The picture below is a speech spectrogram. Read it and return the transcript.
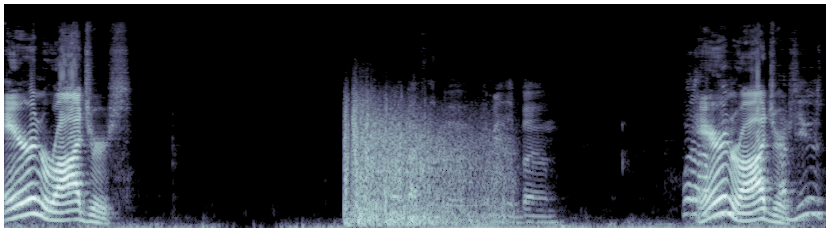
Aaron Rodgers. What the boom? Give me the boom. Well, Aaron I've Rodgers. used.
